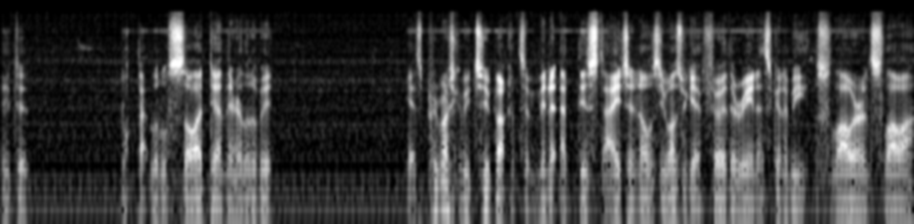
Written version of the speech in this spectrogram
Need to knock that little side down there a little bit. Yeah, it's pretty much going to be two buckets a minute at this stage, and obviously once we get further in, it's going to be slower and slower.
